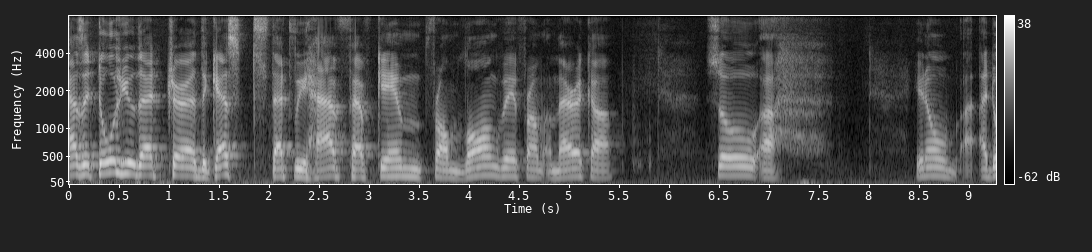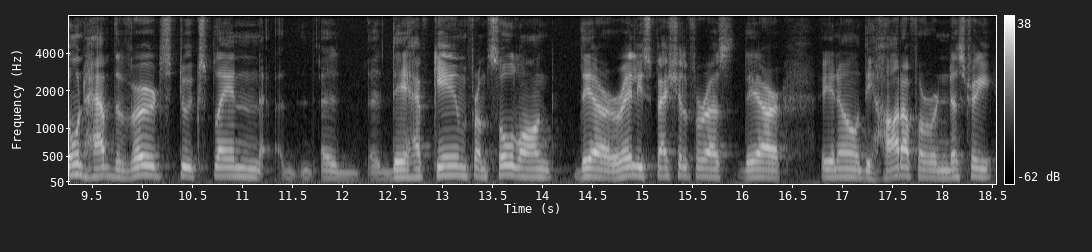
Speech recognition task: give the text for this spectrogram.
As I told you that uh, the guests that we have have came from long way from America. So, uh, you know, I don't have the words to explain. Uh, they have came from so long. They are really special for us. They are, you know, the heart of our industry.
